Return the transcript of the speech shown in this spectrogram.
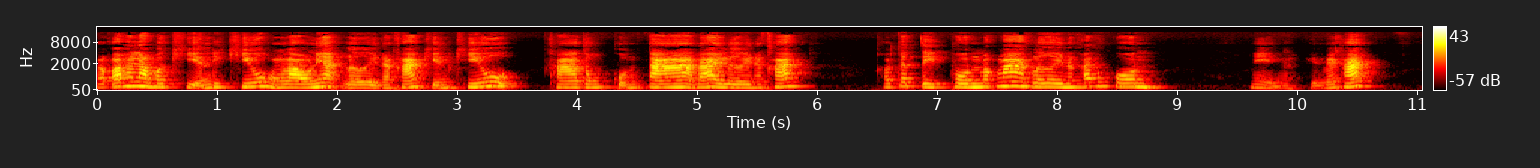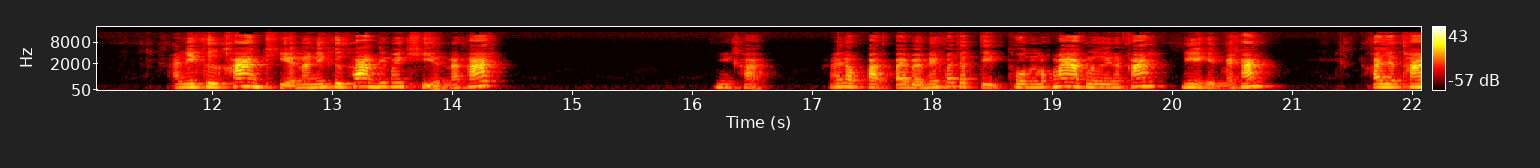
แล้วก็ให้เรามาเขียนที่คิ้วของเราเนี่ยเลยนะคะ เขียนคิ้วทาตรงขนตาได้เลยนะคะ เขาจะติดทนมากๆเลยนะคะ ทุกคน นี่เห็นไหมคะ อันนี้คือข้างเขียน อันนี้คือข้างที่ไม่เขียนนะคะ นี่ค่ะ ให้เราปัดไปแบบนี้เขาจะติดทนมากๆเลยนะคะ นี่เห็นไหมคะใครจะทา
